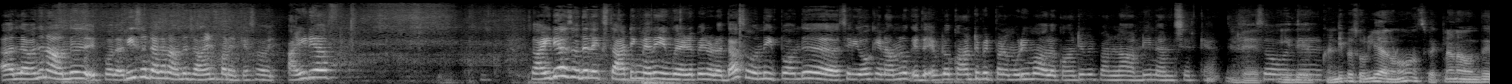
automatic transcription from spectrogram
அதில் வந்து நான் வந்து இப்போ ரீசெண்டாக தான் நான் வந்து ஜாயின் பண்ணியிருக்கேன். ஸோ ஐடியா ஸோ ஐடியாஸ் வந்து லைக் ஸ்டார்டிங்லேருந்து இவங்க ரெண்டு பேரோட தான். ஸோ வந்து இப்போ வந்து சரி ஓகே நம்மளுக்கு இது எவ்வளோ கான்ட்ரிபியூட் பண்ண முடியுமோ அவ்வளோ கான்ட்ரிபியூட் பண்ணலாம் அப்படின்னு நினச்சிருக்கேன். So இது கண்டிப்பா சொல்லி ஆகணும். ஸ்வெட்லானா வந்து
